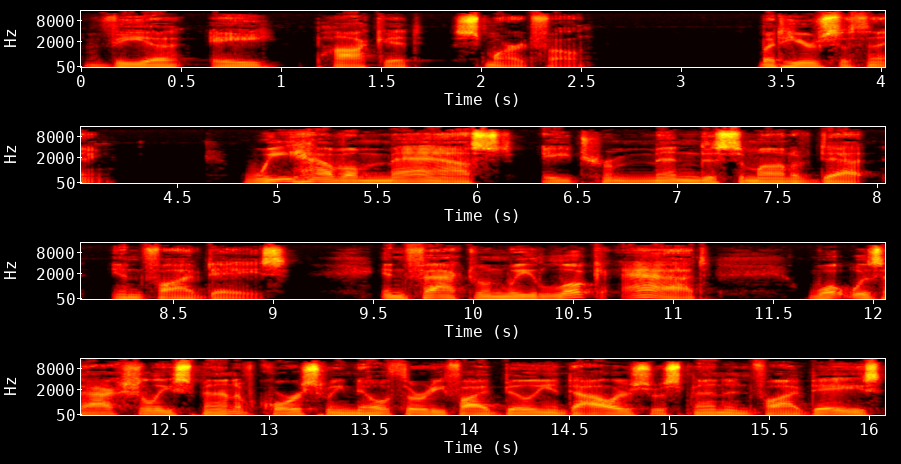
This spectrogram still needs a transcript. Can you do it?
via a pocket smartphone. But here's the thing. We have amassed a tremendous amount of debt in five days. In fact, when we look at what was actually spent, of course, we know $35 billion was spent in five days.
